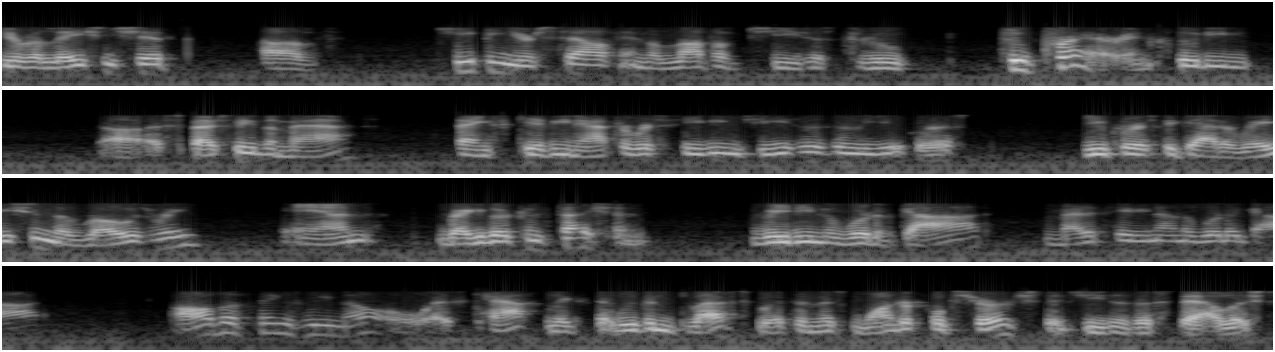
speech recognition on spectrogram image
your relationship of keeping yourself in the love of Jesus through through prayer, including uh, especially the Mass, Thanksgiving after receiving Jesus in the Eucharist, Eucharistic adoration, the Rosary, and regular confession, reading the Word of God, meditating on the Word of God, all the things we know as Catholics that we've been blessed with in this wonderful church that Jesus established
